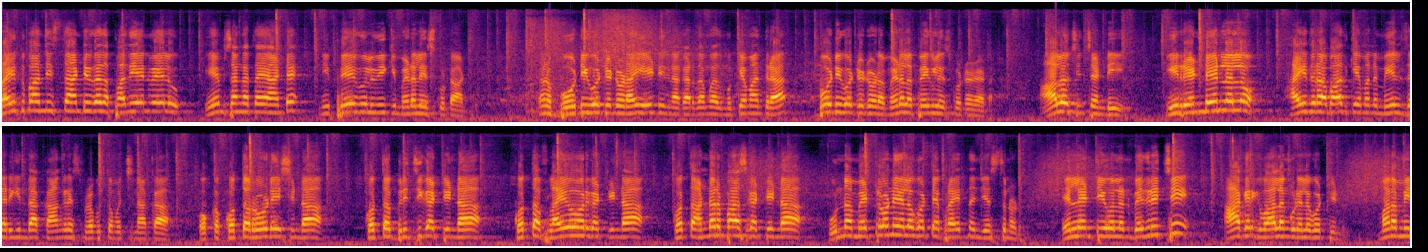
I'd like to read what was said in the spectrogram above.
రైతు బంధు ఇస్తా అంటే కదా పదిహేను వేలు. ఏం సంగతయా అంటే నీ పేగులు వీకి మెడలు వేసుకుంటా అంటూ. బోటీ పోటీ కొట్టేటోడా? ఏంటి నాకు అర్థం కాదు. ముఖ్యమంత్రి పోటీ కొట్టేటోడా? మెడల పేగులు వేసుకుంటాడట ఆలోచించండి. ఈ రెండేళ్ళలో హైదరాబాద్కి ఏమైనా మేలు జరిగిందా? కాంగ్రెస్ ప్రభుత్వం వచ్చినాక ఒక కొత్త రోడ్ వేసిండా? కొత్త బ్రిడ్జ్ కట్టిండా? కొత్త ఫ్లైఓవర్ కట్టిండా? కొత్త అండర్ పాస్ కట్టిండా? ఉన్న మెట్రోనే ఎలగొట్టే ప్రయత్నం చేస్తున్నాడు. ఎల్ఎన్టీ వాళ్ళని బెదిరించి ఆఖరికి వాళ్ళని కూడా ఎలగొట్టిండు. మనం మీ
